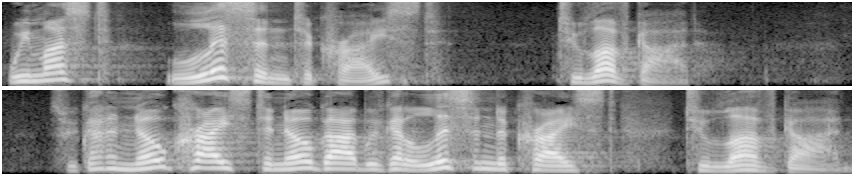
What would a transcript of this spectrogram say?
we must listen to Christ to love God. So we've got to know Christ to know God. We've got to listen to Christ to love God.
